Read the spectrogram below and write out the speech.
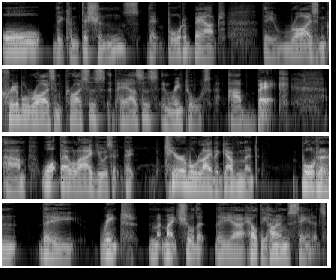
all the conditions that brought about." The rise, incredible rise in prices of houses and rentals are back. Um, what they will argue is that, that terrible Labor government brought in the rent, m- make sure that the uh, healthy homes standards.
